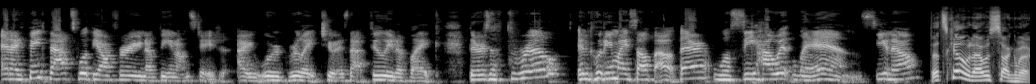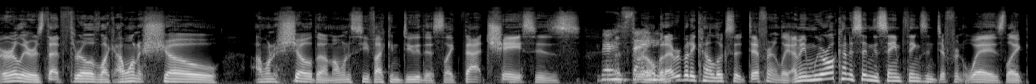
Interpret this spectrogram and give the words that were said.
and I think that's what the offering of being on stage I would relate to is that feeling of like, there's a thrill in putting myself out there. We'll see how it lands, you know? That's kind of what I was talking about earlier. Is that thrill of like I want to show, I want to show them, I want to see if I can do this. Like that chase is Very a thrill, but everybody kind of looks at it differently. I mean, we're all kind of saying the same things in different ways, like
